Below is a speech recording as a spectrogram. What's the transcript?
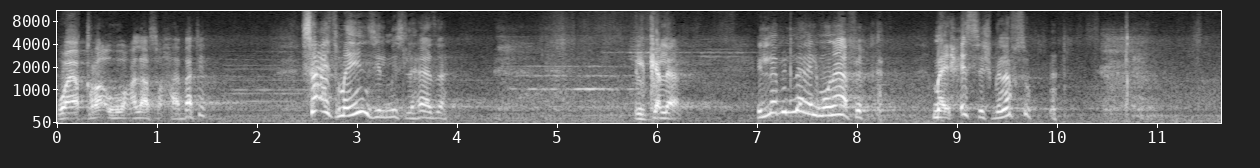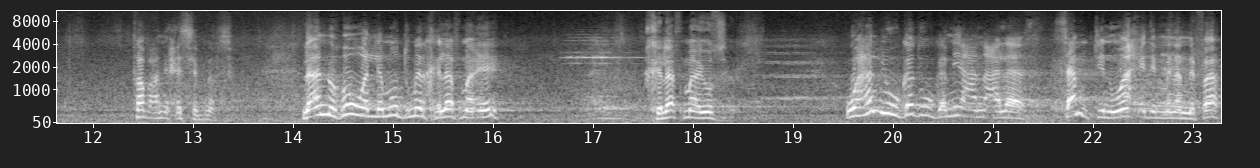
ويقرأه على صحابته. ساعة ما ينزل مثل هذا الكلام. إلا بالله المنافق ما يحسش بنفسه. طبعا يحس بنفسه. لأنه هو اللي مضمر خلاف ما إيه؟ خلاف ما يظهر. وهل يوجدوا جميعا على سمت واحد من النفاق؟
